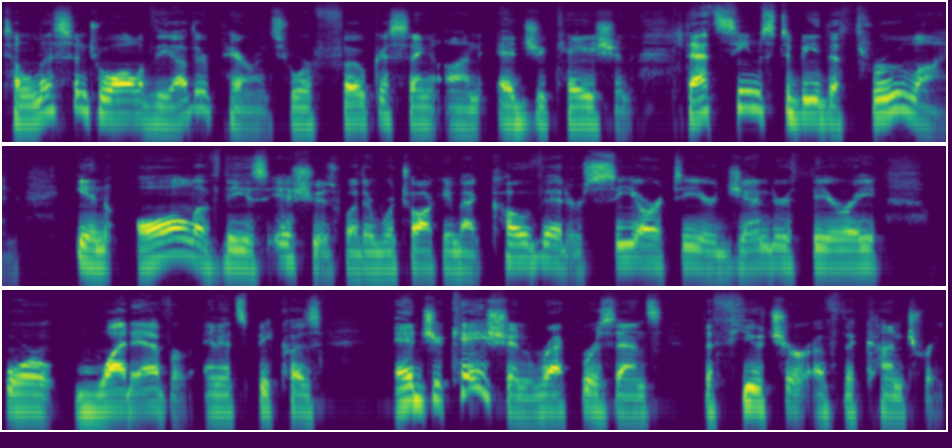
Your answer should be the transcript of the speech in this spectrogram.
to listen to all of the other parents who are focusing on education. That seems to be the through line in all of these issues, whether we're talking about COVID or CRT or gender theory or whatever. And it's because Education represents the future of the country.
